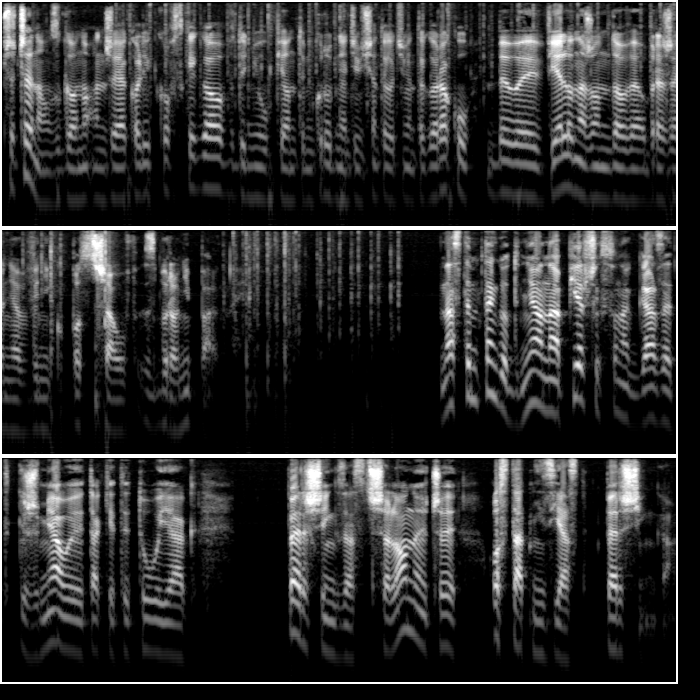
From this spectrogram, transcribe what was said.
Przyczyną zgonu Andrzeja Kolikowskiego w dniu 5 grudnia 1999 roku były wielonarządowe obrażenia w wyniku postrzałów z broni palnej. Następnego dnia na pierwszych stronach gazet grzmiały takie tytuły jak Pershing zastrzelony czy Ostatni zjazd Pershinga.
